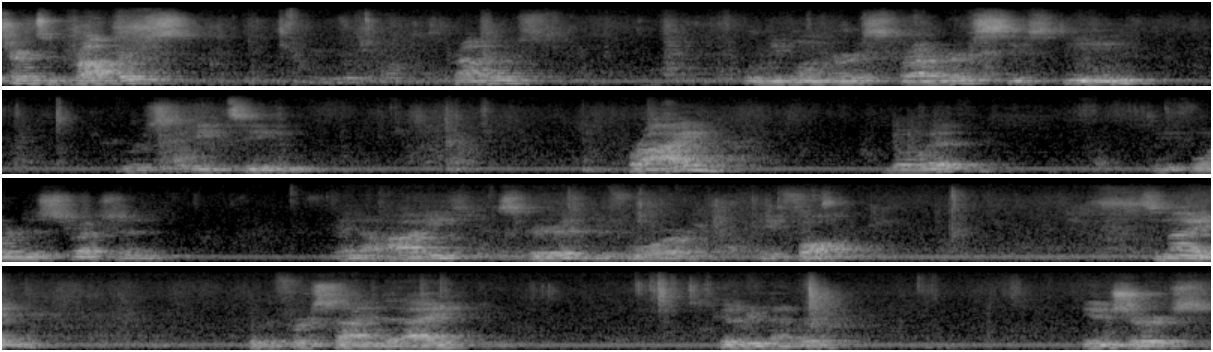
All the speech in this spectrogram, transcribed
let's turn to Proverbs. Proverbs. We'll read one verse. Proverbs 16, verse 18. Pride goeth before destruction, and a haughty spirit before a fall. Tonight, for the first time that I could remember, in church,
